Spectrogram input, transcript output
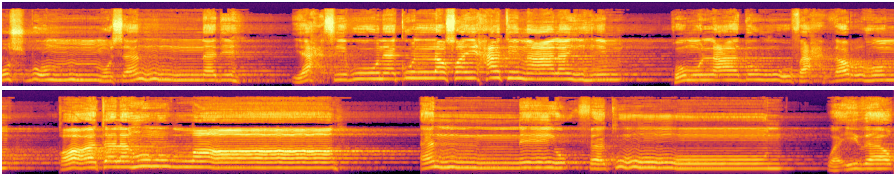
خشب مسنده. يحسبون كل صيحة عليهم هم العدو فاحذرهم قاتلهم الله أني يؤفكون وإذا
